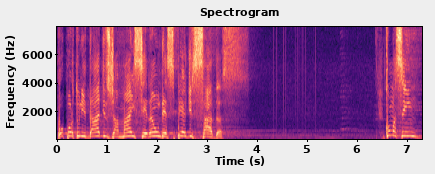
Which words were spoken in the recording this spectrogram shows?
Oportunidades jamais serão desperdiçadas. Como assim?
